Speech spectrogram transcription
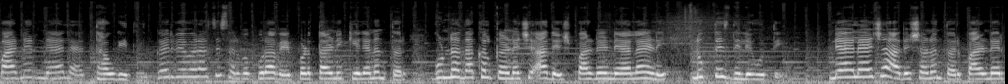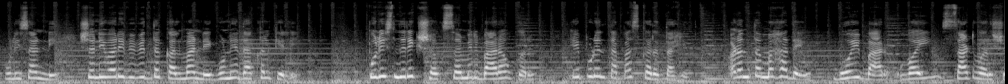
पारनेर न्यायालयात धाव घेतली. गैरव्यवहाराचे सर्व पुरावे पडताळणी केल्यानंतर गुन्हा दाखल करण्याचे आदेश पारनेर न्यायालयाने नुकतेच दिले होते. न्यायालयाच्या आदेशानंतर पारनेर पोलिसांनी शनिवारी विविध कलमांनी गुन्हे दाखल केले. पोलीस निरीक्षक समीर बारावकर हे पुढील तपास करत आहेत. अनंत महादेव भोईबार वय साठ वर्ष.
